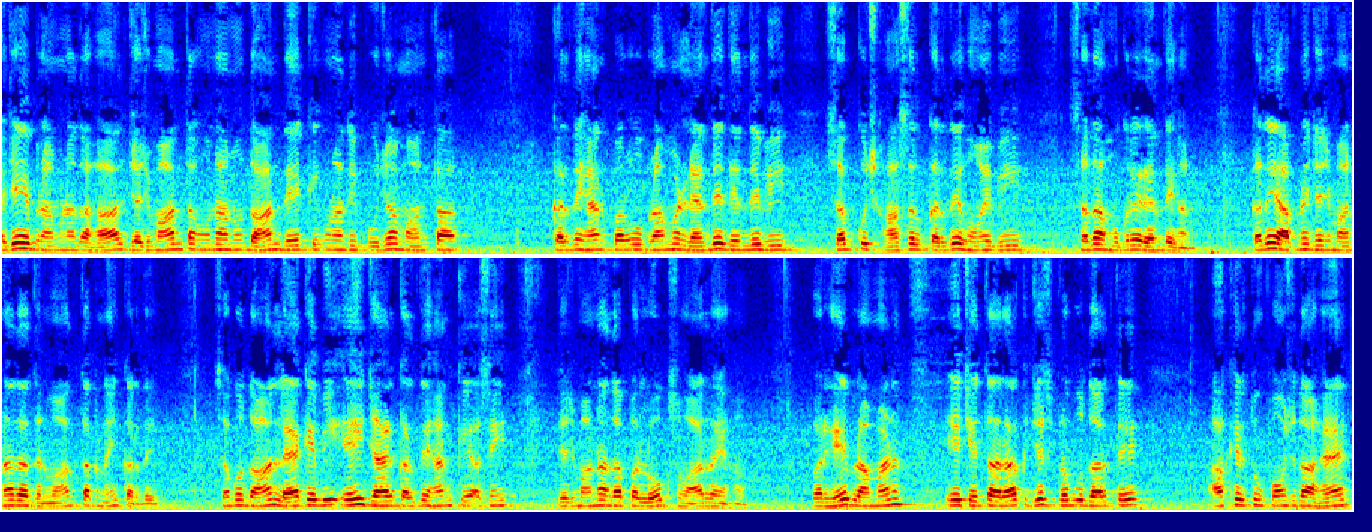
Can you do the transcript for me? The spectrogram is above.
ਅਜੇ ਬ੍ਰਾਹਮਣਾਂ ਦਾ ਹਾਲ, ਜਜਮਾਨ ਤਾਂ ਉਹਨਾਂ ਨੂੰ ਦਾਨ ਦੇ ਕੇ ਉਹਨਾਂ ਦੀ ਪੂਜਾ ਮਾਨਤਾ ਕਰਦੇ ਹਨ, ਪਰ ਉਹ ਬ੍ਰਾਹਮਣ ਲੈਂਦੇ ਦਿੰਦੇ ਵੀ, ਸਭ ਕੁਝ ਹਾਸਲ ਕਰਦੇ ਹੋਏ ਵੀ ਸਦਾ ਮੁਕਰੇ ਰਹਿੰਦੇ ਹਨ। ਕਦੇ ਆਪਣੇ ਜਜਮਾਨਾਂ ਦਾ ਧਨਵਾਨ ਤੱਕ ਨਹੀਂ ਕਰਦੇ। ਸਗੋਂ ਦਾਨ ਲੈ ਕੇ ਵੀ ਇਹੀ ਜ਼ਾਹਿਰ ਕਰਦੇ ਹਨ ਕਿ ਅਸੀਂ ਜਜਮਾਨਾਂ ਦਾ ਪਰਲੋਕ ਸਵਾਰ ਰਹੇ ਹਾਂ। ਪਰ हे ਬ੍ਰਾਹਮਣ, ਇਹ ਚੇਤਾ ਰੱਖ, ਜਿਸ ਪ੍ਰਭੂ ਦਰ ਤੇ ਆਖਿਰ ਤੂੰ ਪਹੁੰਚਦਾ ਹੈ,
